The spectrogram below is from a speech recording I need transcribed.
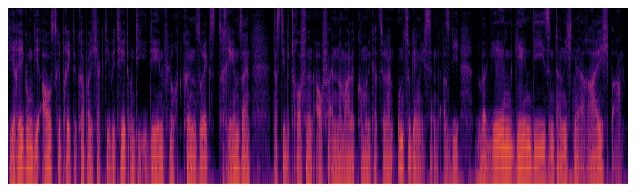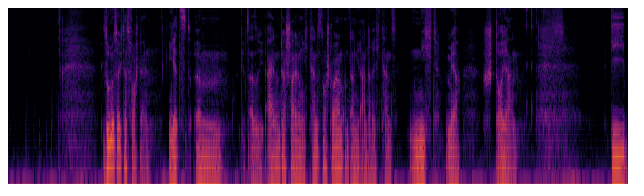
Die Erregung, die ausgeprägte körperliche Aktivität und die Ideenflucht können so extrem sein, dass die Betroffenen auch für eine normale Kommunikation dann unzugänglich sind. Also die übergehen, gehen die, sind dann nicht mehr erreichbar. So müsst ihr euch das vorstellen. Jetzt ähm, gibt es also die eine Unterscheidung, ich kann es noch steuern und dann die andere, ich kann es nicht mehr steuern. Die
